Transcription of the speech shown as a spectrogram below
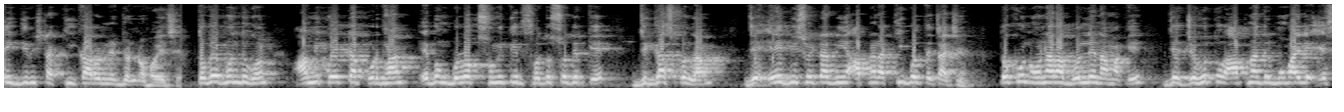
এই জিনিসটা কি কারণের জন্য হয়েছে। তবে বন্ধুগণ, আমি কয়েকটা প্রধান এবং ব্লক সমিতির সদস্যদেরকে জিজ্ঞাসা করলাম যে এই বিষয়টা নিয়ে আপনারা কি বলতে চাইছেন? তখন ওনারা বললেন আমাকে যে যেহেতু আপনাদের মোবাইলে এস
